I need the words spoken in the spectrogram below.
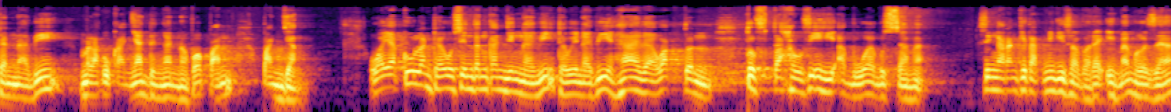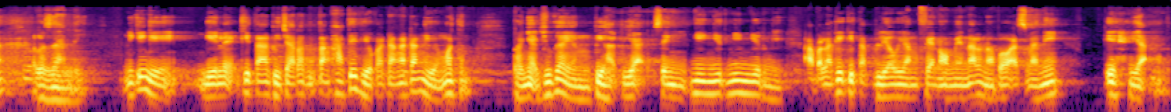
dan Nabi melakukannya dengan nopo pan panjang. Wa yaqulan dawu sinten Kanjeng Nabi, dawu Nabi hadza waqtun tuftahu fihi abwabus sama' Sing ngarang kitab niki sabare Imam Ghazali. Niki nggih nggih kita bicara tentang hadis ya kadang-kadang ya ngoten. Banyak juga yang pihak-pihak sing nyinyir-nyinyir nih. Apalagi kitab beliau yang fenomenal napa asmani Ihya.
